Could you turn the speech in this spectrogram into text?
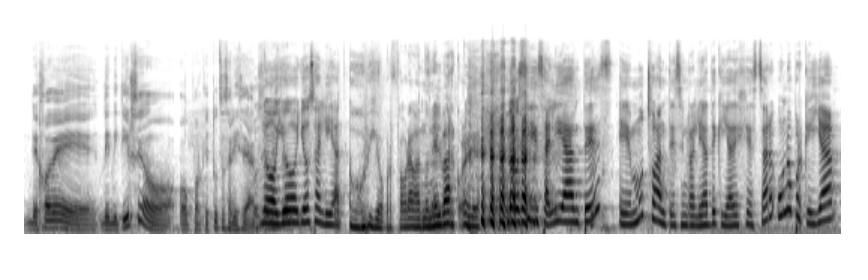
dejó de, de emitirse o, o porque tú te saliste de antes? No, yo, antes. yo salía, obvio, por favor, abandoné el barco. No, sí, salí antes, eh, mucho antes en realidad de que ya dejé de estar. Uno, porque ya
